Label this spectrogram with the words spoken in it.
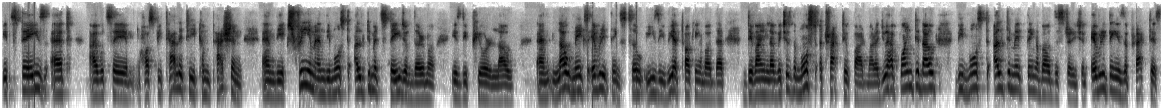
It stays at I would say hospitality, compassion, and the extreme and the most ultimate stage of dharma is the pure love and love makes everything so easy. We are talking about that divine love which is the most attractive part maharaj. You have pointed out the most ultimate thing about this tradition. Everything is a practice.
